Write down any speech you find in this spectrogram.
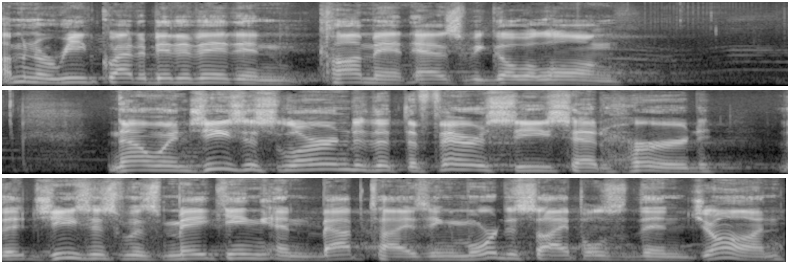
I'm going to read quite a bit of it and comment as we go along. Now, when Jesus learned that the Pharisees had heard that Jesus was making and baptizing more disciples than John,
